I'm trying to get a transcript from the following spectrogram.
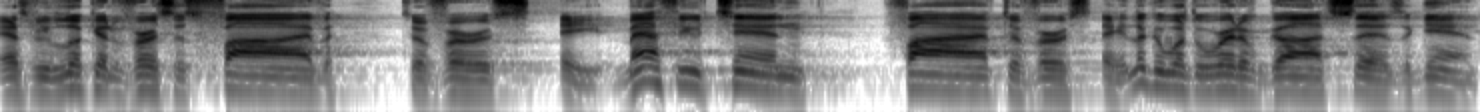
as we look at verses 5 to verse 8. Matthew 10 5 to verse 8. Look at what the Word of God says again.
